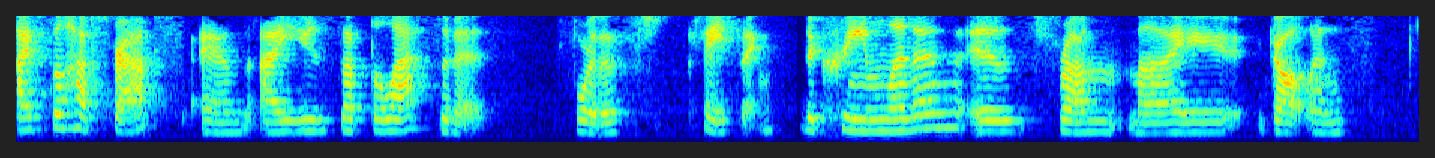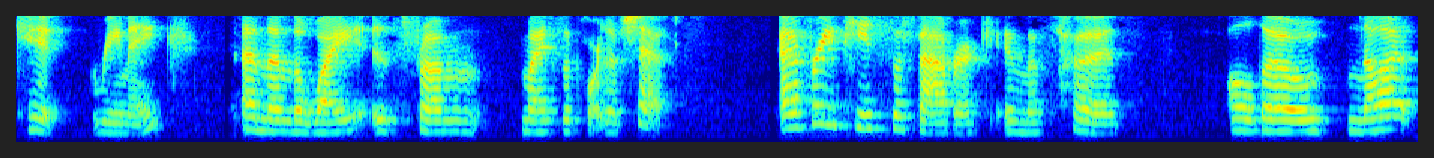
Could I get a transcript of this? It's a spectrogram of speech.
I still have scraps and I used up the last of it for this facing. The cream linen is from my Gotland's kit remake and then the white is from my supportive shift. Every piece of fabric in this hood, although not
